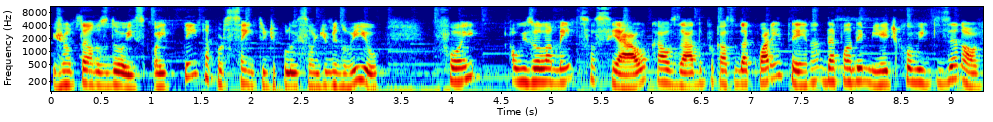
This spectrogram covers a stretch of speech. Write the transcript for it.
juntando os dois, 80% de poluição diminuiu, foi o isolamento social causado por causa da quarentena da pandemia de Covid-19.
